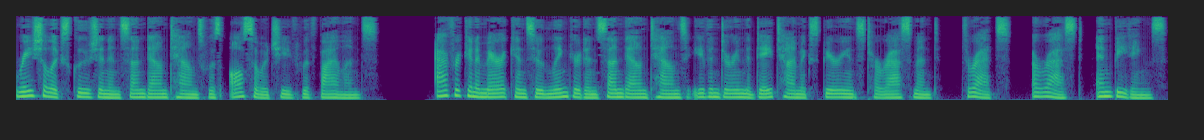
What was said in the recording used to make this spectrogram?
Racial exclusion in sundown towns was also achieved with violence. African Americans who lingered in sundown towns even during the daytime experienced harassment, threats, arrest, and beatings.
